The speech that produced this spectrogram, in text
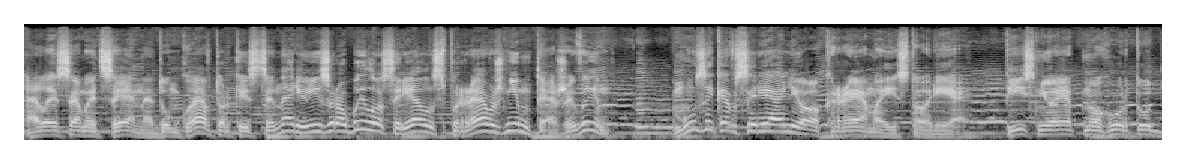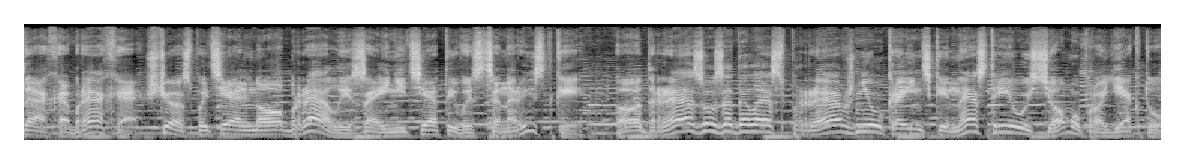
Але саме це, на думку авторки сценарію, і зробило серіал справжнім та живим. Музика в серіалі окрема історія. Пісню етногурту Даха Браха, що спеціально обрали за ініціативи сценаристки, одразу задала справжній український настрій усьому проєкту.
